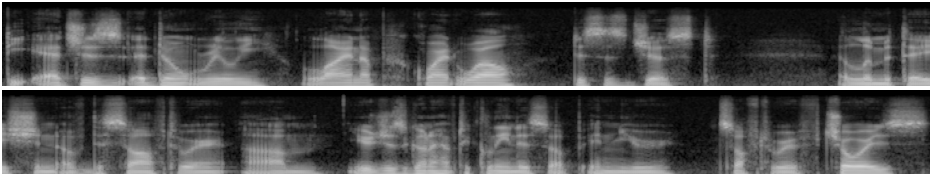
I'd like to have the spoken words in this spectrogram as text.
the edges don't really line up quite well. This is just a limitation of the software. Um, you're just going to have to clean this up in your software of choice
